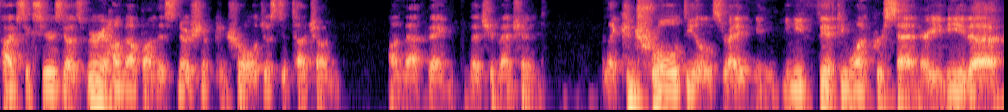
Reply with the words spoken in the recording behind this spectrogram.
five six years ago i was very hung up on this notion of control just to touch on on that thing that you mentioned like control deals right you, need 51% or you need a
